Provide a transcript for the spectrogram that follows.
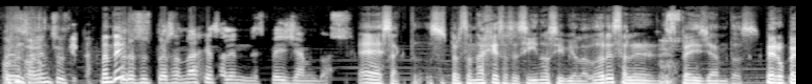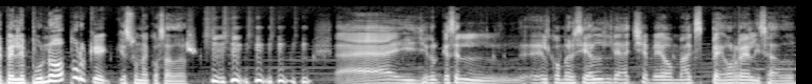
Por Pero, salen sus, personajes salen en Space Jam 2. Exacto. Sus personajes asesinos y violadores salen en Space Jam 2. Pero Pepe Le Pew no, porque es un acosador. Ay, yo creo que es el, el comercial de HBO Max peor realizado,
